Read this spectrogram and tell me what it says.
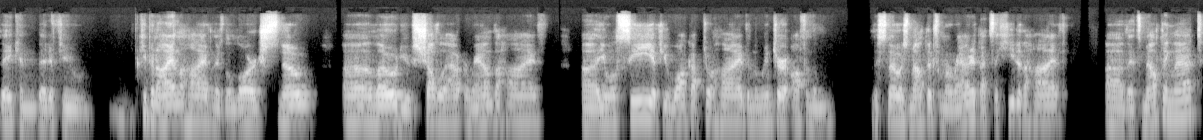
they can, that if you keep an eye on the hive and there's a large snow uh, load, you shovel out around the hive. Uh, you will see if you walk up to a hive in the winter, often the, the snow is melted from around it. That's the heat of the hive uh, that's melting that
